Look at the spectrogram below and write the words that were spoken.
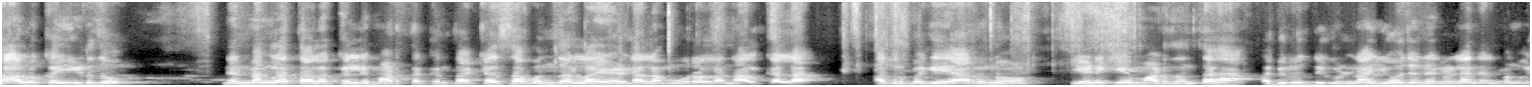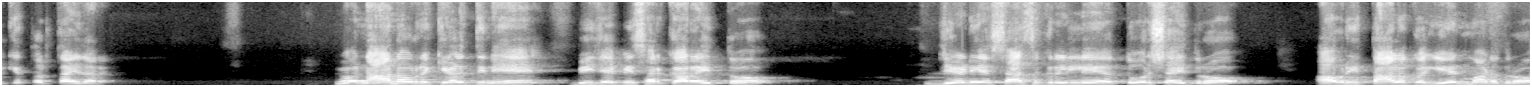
ಕಾಲು ಕೈ ಹಿಡಿದು ನೆಲ್ಮಂಗ್ಲ ತಾಲೂಕಲ್ಲಿ ಮಾಡ್ತಕ್ಕಂಥ ಕೆಲಸ ಒಂದಲ್ಲ, ಎರಡಲ್ಲ, ಮೂರಲ್ಲ, ನಾಲ್ಕಲ್ಲ, ಅದ್ರ ಬಗ್ಗೆ ಯಾರೂ ಎಣಿಕೆ ಮಾಡಿದಂತಹ ಅಭಿವೃದ್ಧಿಗಳನ್ನ ಯೋಜನೆಗಳನ್ನ ನೆಲ್ಮಂಗ್ಲಕ್ಕೆ ತರ್ತಾ ಇದ್ದಾರೆ. ಇವಾಗ ನಾನವ್ರನ್ನ ಕೇಳ್ತೀನಿ ಬಿ ಜೆ ಪಿ ಸರ್ಕಾರ ಇತ್ತು, ಜೆ ಡಿ ಎಸ್ ಶಾಸಕರು ಇಲ್ಲಿ ಹತ್ತು ವರ್ಷ ಇದ್ರು, ಅವ್ರ ಈ ತಾಲೂಕಿಗೆ ಏನ್ ಮಾಡಿದ್ರು,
